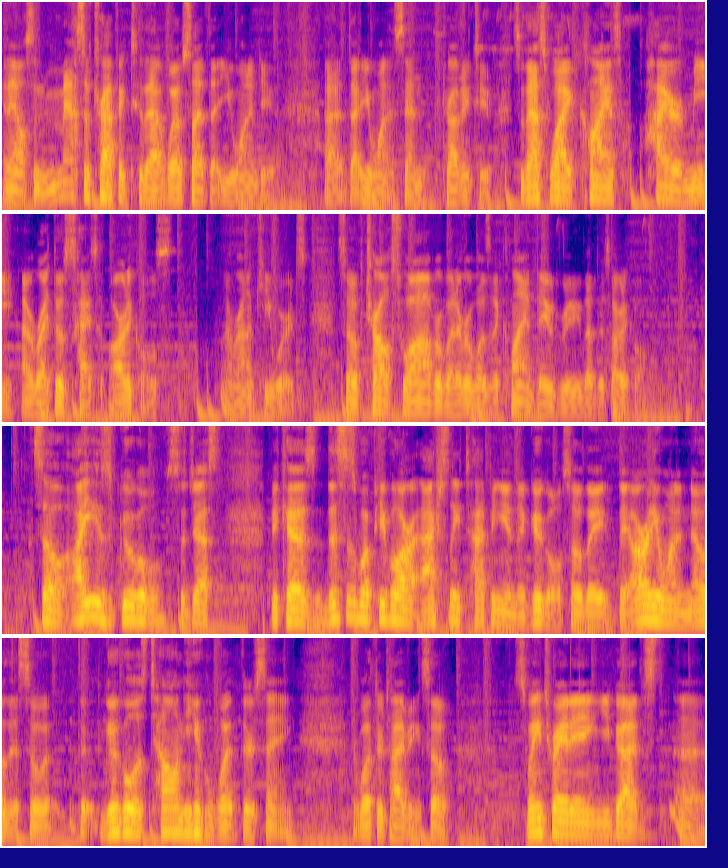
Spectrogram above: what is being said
and will send massive traffic to that website that you want to do uh, that you want to send traffic to. So that's why clients hire me. I write those types of articles around keywords. So if Charles Schwab or whatever was a client, they would really love this article. So I use Google Suggest because this is what people are actually typing into Google. So they, they already want to know this. So Google is telling you what they're saying what they're typing. So swing trading you got uh,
